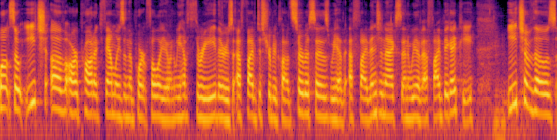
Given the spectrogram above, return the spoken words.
Well, so each of our product families in the portfolio, and we have three, there's F5 Distributed Cloud Services, we have F5 NGINX, and we have F5 Big IP. Mm-hmm. Each of those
